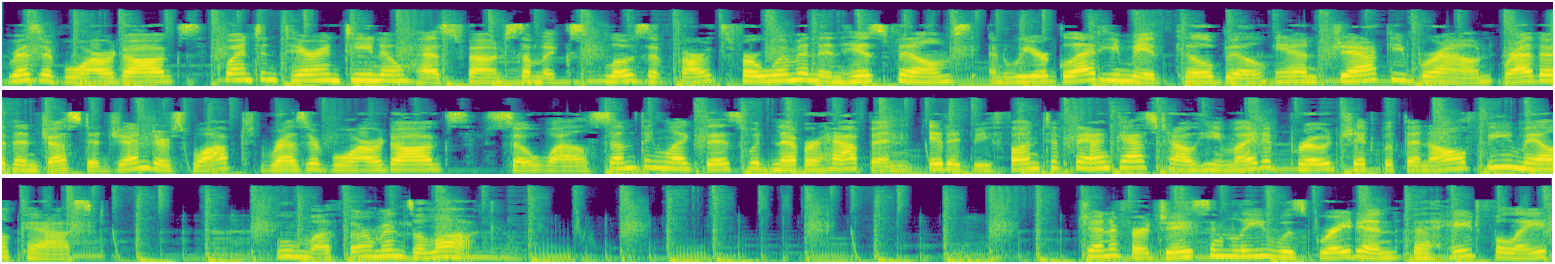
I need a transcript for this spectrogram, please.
Reservoir Dogs, Quentin Tarantino has found some explosive parts for women in his films, and we are glad he made Kill Bill and Jackie Brown, rather than just a gender-swapped Reservoir Dogs, so while something like this would never happen, it'd be fun to fancast how he might approach it with an all-female cast. Uma Thurman's a lock. Jennifer Jason Leigh was great in The Hateful Eight,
